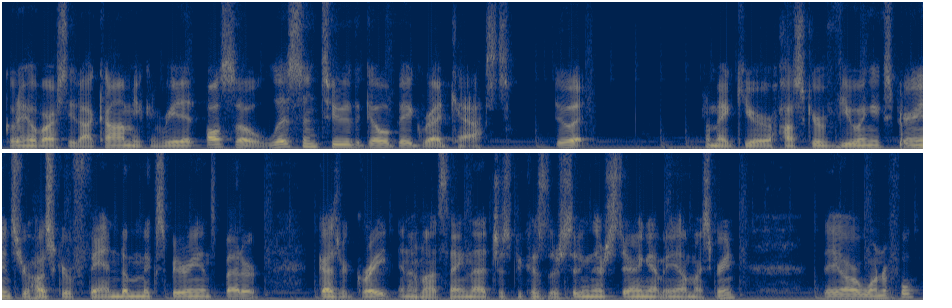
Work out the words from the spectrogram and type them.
Go to hailvarsity.com. You can read it. Also, listen to the Go Big Redcast. Do it. It'll make your Husker viewing experience, your Husker fandom experience better. guys are great, and I'm not saying that just because they're sitting there staring at me on my screen. They are wonderful,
